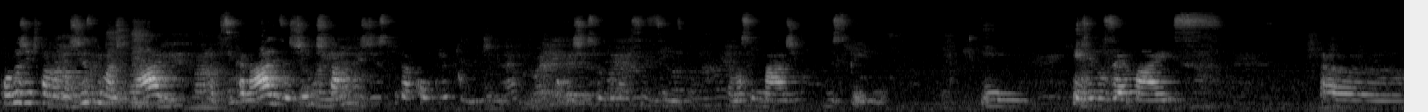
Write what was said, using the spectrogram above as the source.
Quando a gente está no registro imaginário, na psicanálise, a gente está no registro da completude, né? o registro do narcisismo, da nossa imagem no espelho. E ele nos é mais ah,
